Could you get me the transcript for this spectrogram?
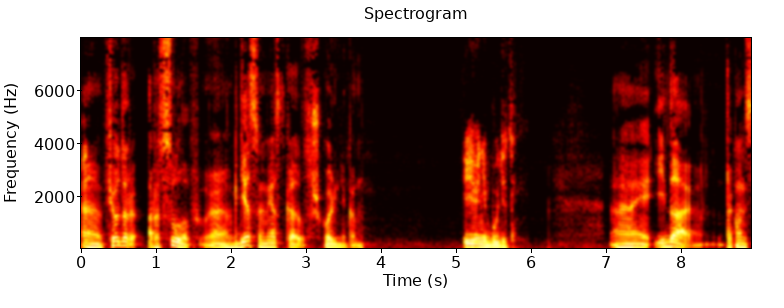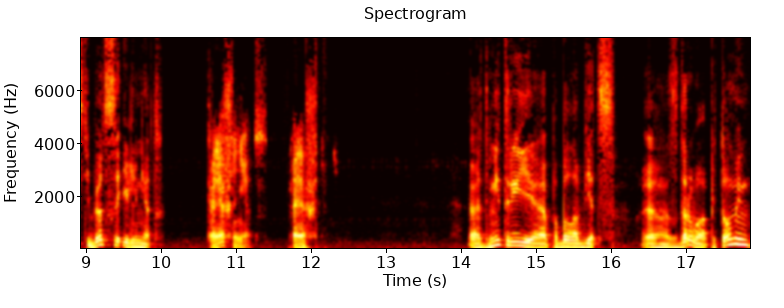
Э, Федор Арсулов. Э, где совместка с школьником? Ее не будет. Э, и да, так он стебется или нет? Конечно, нет. Конечно. Дмитрий Поболовец. Здорово, питомый.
